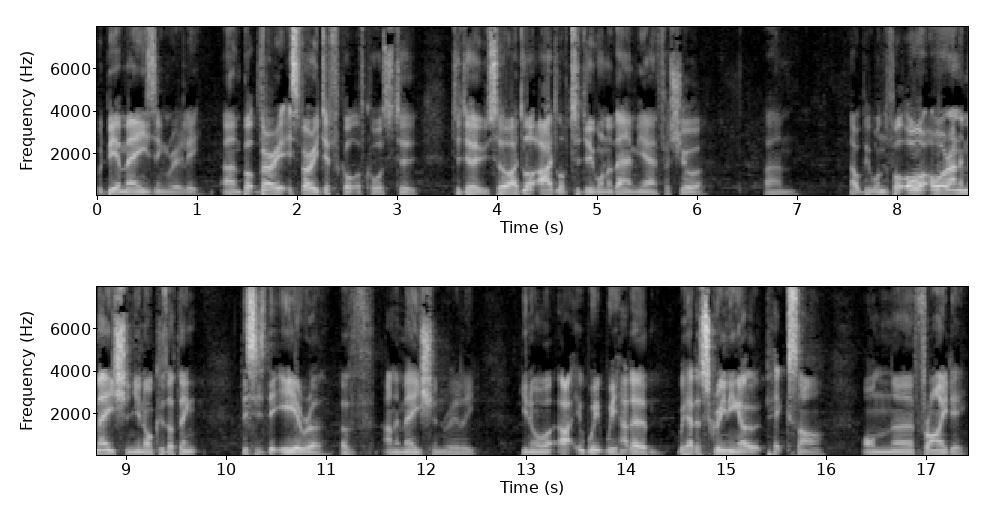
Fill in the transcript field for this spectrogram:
would be amazing, really. Um, but very, it's very difficult, of course, to, to do. So I'd, lo- I'd love to do one of them, yeah, for sure. Um, that would be wonderful. Or, or animation, you know, because I think this is the era of animation, really. You know, I, we, we, had a, we had a screening at Pixar on uh, Friday,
